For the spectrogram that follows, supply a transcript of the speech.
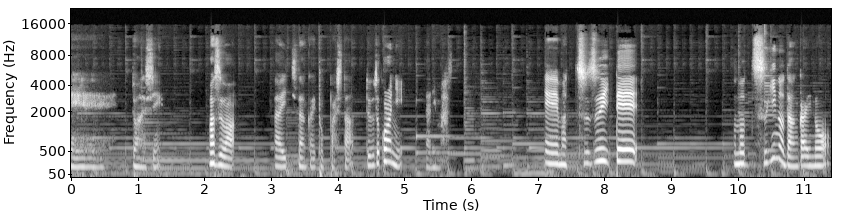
えー、一安心。まずは、第一段階突破したというところになります。えー、まあ、続いて、その次の段階の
